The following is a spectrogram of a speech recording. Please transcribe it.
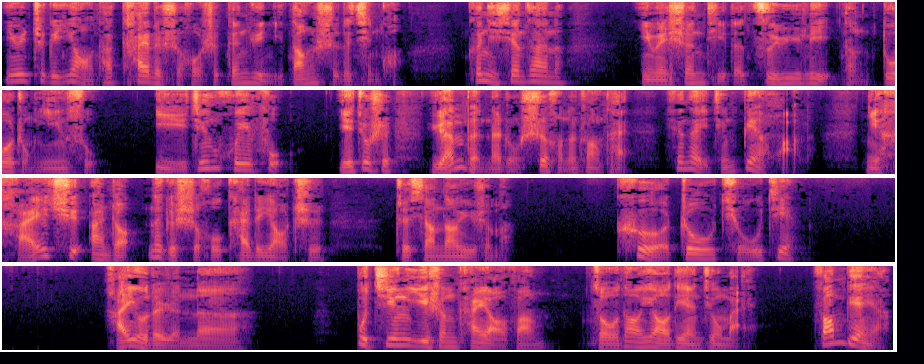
因为这个药它开的时候是根据你当时的情况，可你现在呢，因为身体的自愈力等多种因素已经恢复。也就是原本那种失衡的状态，现在已经变化了。你还去按照那个时候开的药吃，这相当于什么？刻舟求剑。还有的人呢，不经医生开药方，走到药店就买，方便呀，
